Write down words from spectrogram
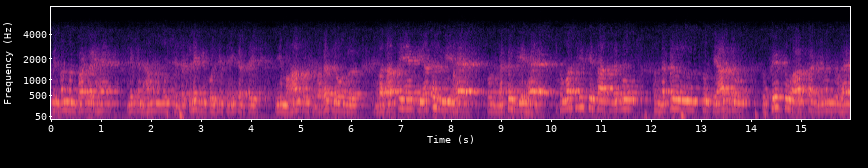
के बंधन पड़ रहे हैं, लेकिन हम उससे बचने की कोशिश नहीं करते। ये महापुरुष भगत लोग बताते हैं कि असल ये है और नकल ये है। तो असली के साथ लगो तो नकल को त्याग दो तो फिर तो आपका जीवन जो है,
